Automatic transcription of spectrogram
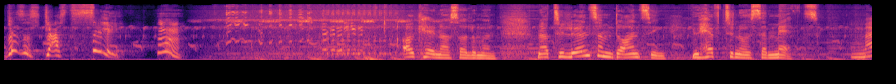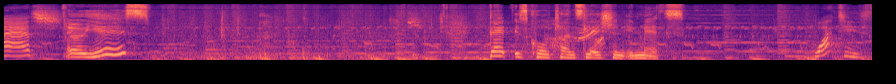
This is just silly. Hmm. Okay, now, Solomon. Now, to learn some dancing, you have to know some maths. Maths. Oh, yes. That is called translation in maths. What is?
